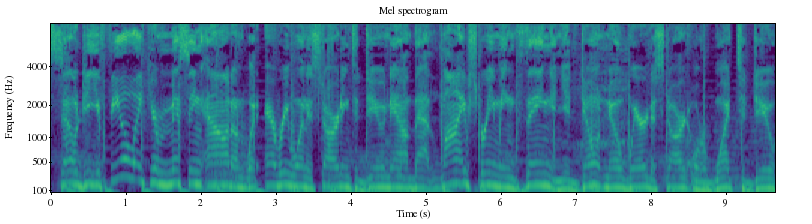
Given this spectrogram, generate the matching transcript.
So, do you feel like you're missing out on what everyone is starting to do now? That live streaming thing, and you don't know where to start or what to do?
